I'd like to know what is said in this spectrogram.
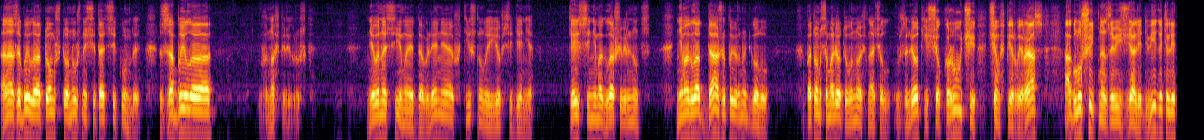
Она забыла о том, что нужно считать секунды. Забыла... Вновь перегрузка. Невыносимое давление втиснуло ее в сиденье. Кейси не могла шевельнуться, не могла даже повернуть голову. Потом самолет вновь начал взлет, еще круче, чем в первый раз. Оглушительно завизжали двигатели,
